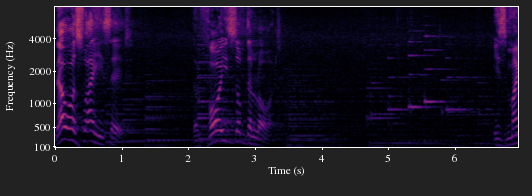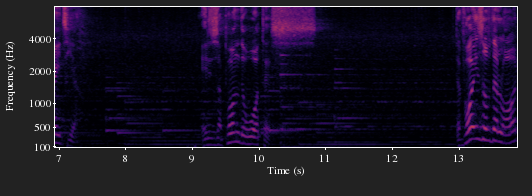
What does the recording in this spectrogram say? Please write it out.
That was why he said, The voice of the Lord is mightier, it is upon the waters. The voice of the Lord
